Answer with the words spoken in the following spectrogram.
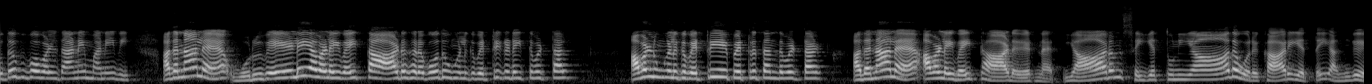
உதவுபவள் தானே மனைவி. அதனால் ஒருவேளை அவளை வைத்து ஆடுகிற போது உங்களுக்கு வெற்றி கிடைத்து விட்டாள் அவள் உங்களுக்கு வெற்றியை பெற்று தந்து விட்டாள். அதனால் அவளை வைத்து ஆடுனர். யாரும் செய்ய துணியாத ஒரு காரியத்தை அங்கு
